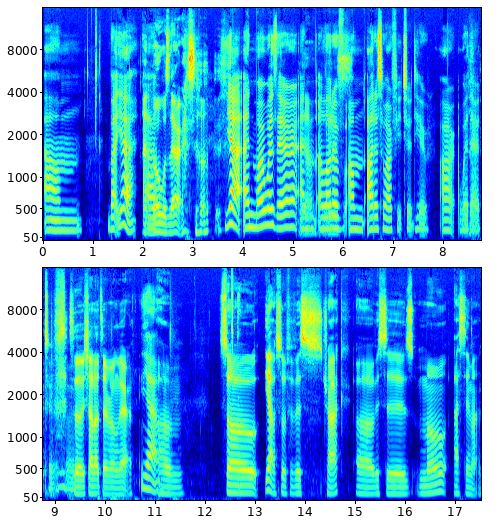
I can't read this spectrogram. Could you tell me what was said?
Um, but yeah, And uh, Mo was there, so yeah, and Mo was there, and Yeah, a lot of um artists who are featured here are were there too. So, so shout out to everyone there. yeah, Um, so yeah, so for this track, uh, this is Mo Asiman.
